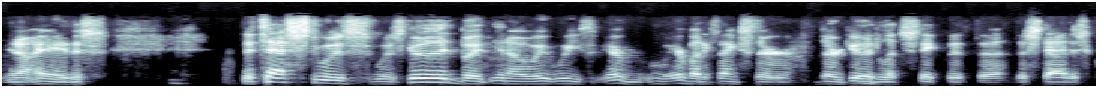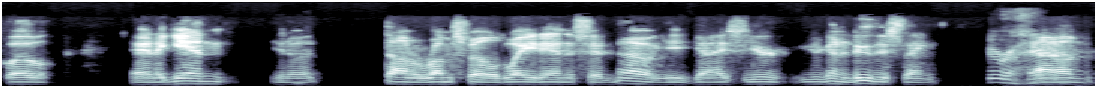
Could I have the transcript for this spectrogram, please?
you know, hey, this the test was was good, but you know, we, we everybody thinks they're they're good. Let's stick with the the status quo. And again, you know, Donald Rumsfeld weighed in and said, "No, you guys, you're you're going to do this thing." Right. Um,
